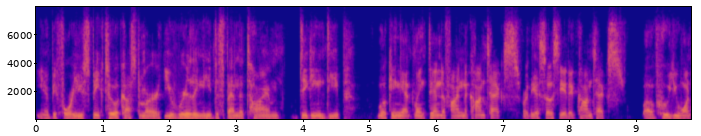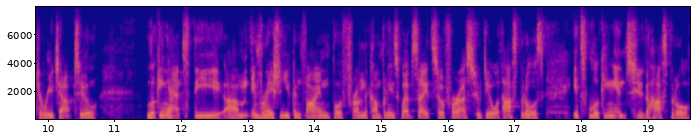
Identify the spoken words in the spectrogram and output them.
You know, before you speak to a customer, you really need to spend the time digging deep looking at LinkedIn to find the context or the associated context of who you want to reach out to, looking at the um, information you can find both from the company's website. So for us who deal with hospitals, it's looking into the hospital,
